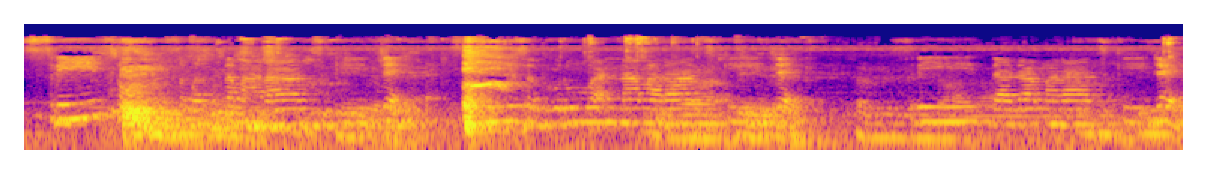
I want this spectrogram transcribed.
श्री स्वामी समर्थ महाराज की जय. श्री सद्गुरु अण्णा महाराज की जय. श्री दादा महाराज की जय.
